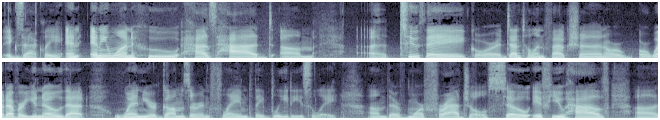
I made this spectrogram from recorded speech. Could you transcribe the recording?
exactly and anyone who has had um, a toothache or a dental infection or, or whatever, you know that when your gums are inflamed, they bleed easily. Um, they're more fragile. So if you have uh,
